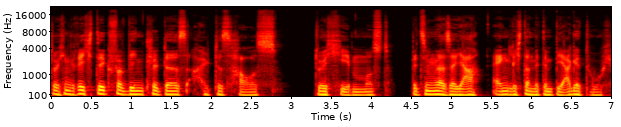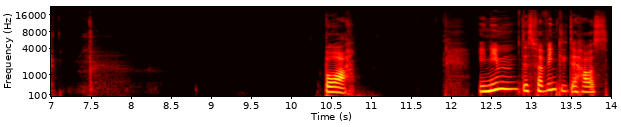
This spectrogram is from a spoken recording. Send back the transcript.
durch ein richtig verwinkeltes altes Haus durchheben musst. Beziehungsweise ja, eigentlich dann mit dem Berge durch. Boah. Ich nehme das verwinkelte Haus,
